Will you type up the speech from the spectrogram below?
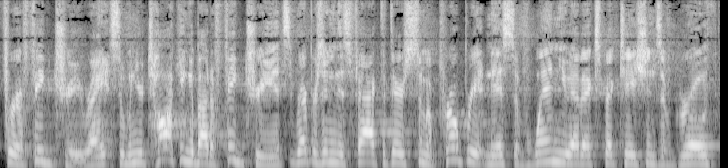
for a fig tree, right? So when you're talking about a fig tree, it's representing this fact that there's some appropriateness of when you have expectations of growth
